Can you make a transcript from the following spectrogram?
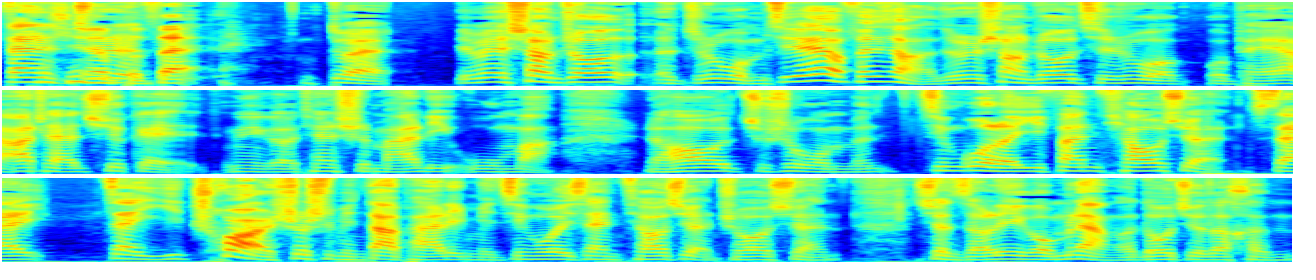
但是现在不在。对，因为上周呃，就是我们今天要分享的就是上周，其实我我陪阿柴去给那个天使买礼物嘛，然后就是我们经过了一番挑选，在。在一串奢侈品大牌里面，经过一番挑选之后，选选择了一个我们两个都觉得很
